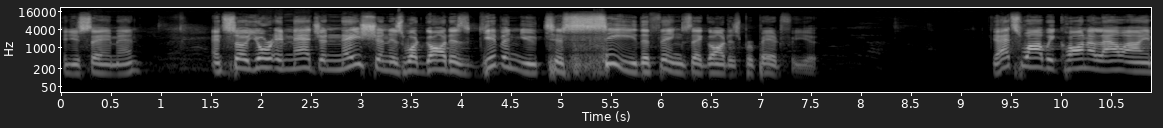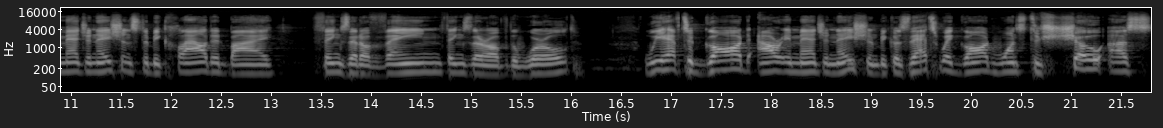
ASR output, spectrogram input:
Can you say amen? And so your imagination is what God has given you to see the things that God has prepared for you. That's why we can't allow our imaginations to be clouded by things that are vain, things that are of the world we have to guard our imagination because that's where God wants to show us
